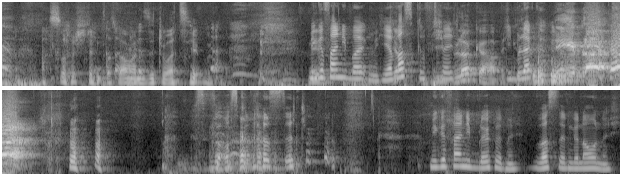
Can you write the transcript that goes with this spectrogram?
ach so, stimmt, das war meine Situation. Mir Nee, gefallen die Balken nicht. Ja, was gefällt Die Blöcke habe ich Die. Blöcke, Die. Blöcke! Das ist so ausgerastet. Mir gefallen die Blöcke nicht. Was denn genau nicht?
